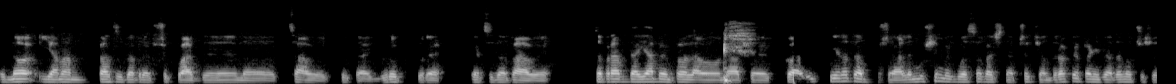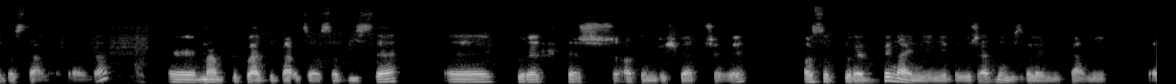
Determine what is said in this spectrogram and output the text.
No, ja mam bardzo dobre przykłady no, całych tutaj grup, które decydowały co prawda ja bym wolał na tę koalicję, no dobrze, ale musimy głosować na trzecią drogę, bo nie wiadomo, czy się dostaną, prawda? E, mam przykłady bardzo osobiste, e, które też o tym by świadczyły. Osób, które bynajmniej nie były żadnymi zwolennikami e,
